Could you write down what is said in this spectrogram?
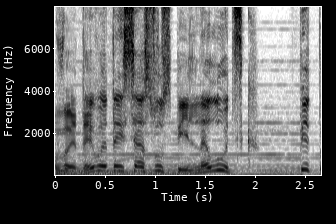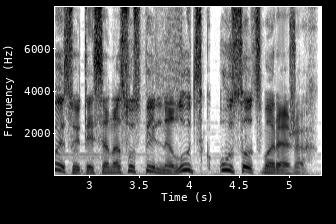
Ви дивитеся Суспільне Луцьк. Підписуйтеся на Суспільне Луцьк у соцмережах.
